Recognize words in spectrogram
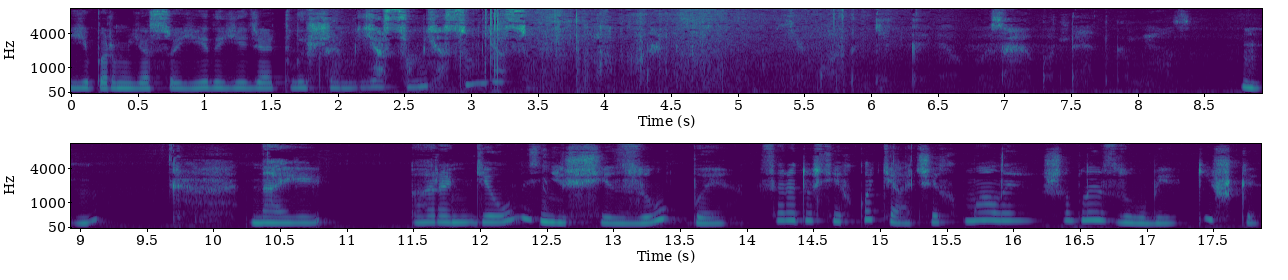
Гіперм'ясоїди їдять лише м'ясо, м'ясо, м'ясо. Угу. Найграндіозніші зуби серед усіх котячих мали шаблезубі, кішки.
